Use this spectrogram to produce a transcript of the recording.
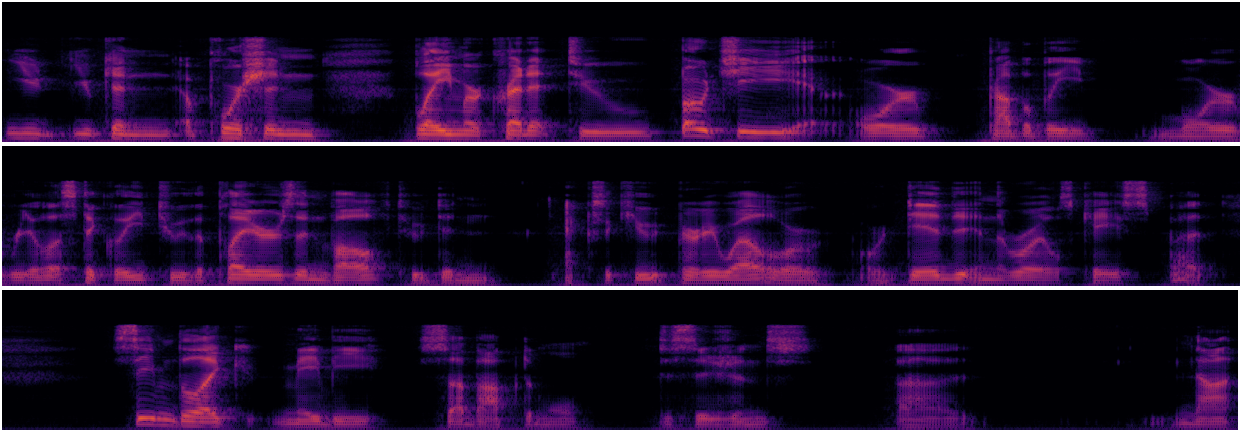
you, you can apportion blame or credit to Bochy, or probably more realistically to the players involved who didn't execute very well, or, or did in the Royals' case, but seemed like maybe suboptimal decisions. Uh, not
